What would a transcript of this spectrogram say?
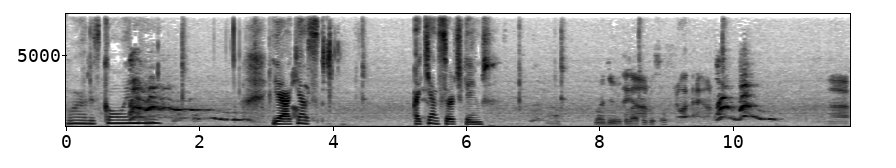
What is going on? Yeah, I can't. s I can't search games. You wanna do Galactic Assault? You know what? Hang on. Uh,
